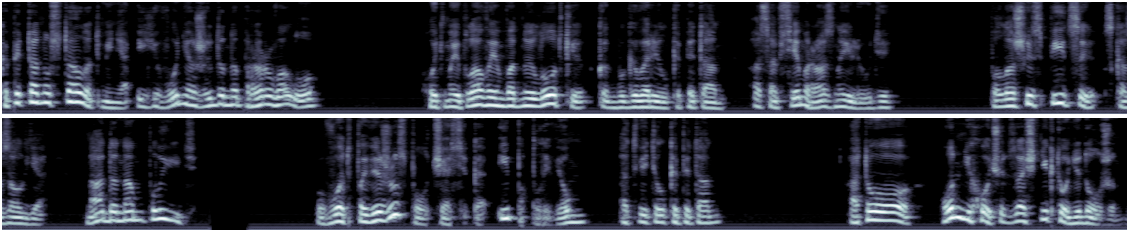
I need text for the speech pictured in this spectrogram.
Капитан устал от меня, и его неожиданно прорвало. Хоть мы и плаваем в одной лодке, как бы говорил капитан, а совсем разные люди. «Положи спицы», — сказал я, — «надо нам плыть». «Вот повяжу с полчасика и поплывем», — ответил капитан. «А то он не хочет, значит, никто не должен».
